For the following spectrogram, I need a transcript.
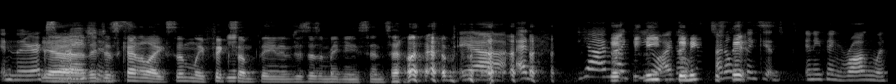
in their explanations. yeah, they just kind of like suddenly fix Yeah. something and it just doesn't make any sense how it happened. yeah, and yeah, I'm They- like they you. need- I don't. I don't fix- think it's anything wrong with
